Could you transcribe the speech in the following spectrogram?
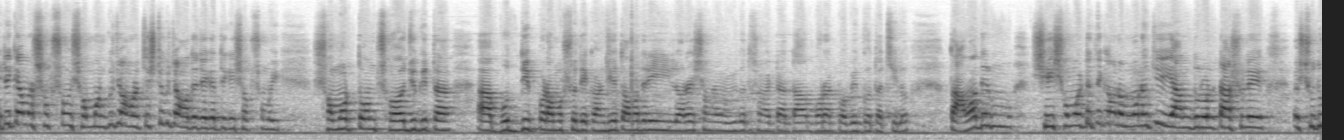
এটাকে আমরা সবসময় সম্মান করছি, আমরা চেষ্টা করছি আমাদের জায়গা থেকে সবসময় সমর্থন, সহযোগিতা বুদ্ধি, পরামর্শ দিয়ে। কারণ যেহেতু আমাদের এই লড়াই সংগ্রামের অভিজ্ঞতার সময় একটা বড় একটা অভিজ্ঞতা ছিল। তো আমাদের সেই সময়টা থেকে আমরা মনে হচ্ছে এই আন্দোলনটা আসলে শুধু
